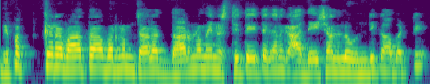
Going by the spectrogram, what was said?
విపత్కర వాతావరణం చాలా దారుణమైన స్థితి అయితే కనుక ఆ దేశాలలో ఉంది కాబట్టి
